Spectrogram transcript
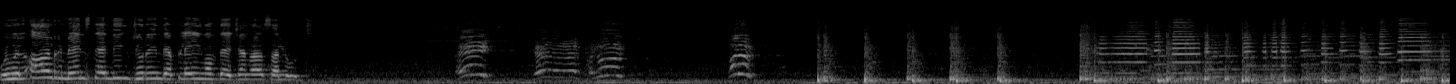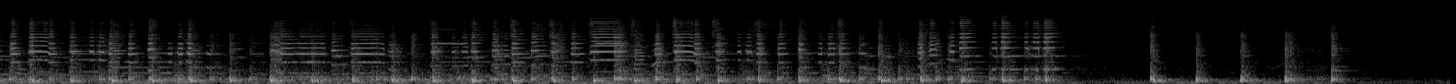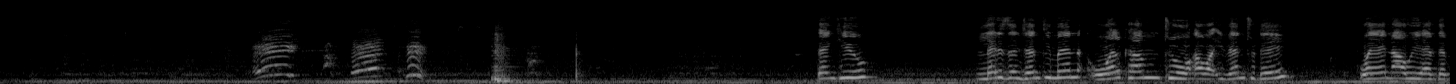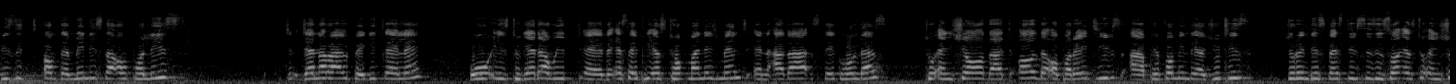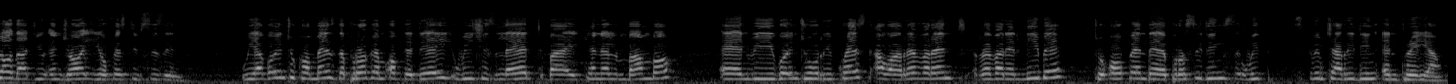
We will all remain standing during the playing of the general salute. Hey, Thank you. Ladies and gentlemen, welcome to our event today, where now we have the visit of the Minister of Police, General Bheki Cele, who is together with uh, the SAPS top management and other stakeholders to ensure that all the operatives are performing their duties during this festive season so as to ensure that you enjoy your festive season. We are going to commence the program of the day, which is led by Colonel Mbambo, and we're going to request our Reverend, Reverend Nibe, to open the proceedings with scripture reading and prayer.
